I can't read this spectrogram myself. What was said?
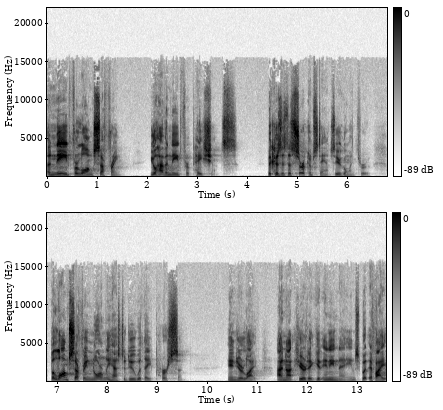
a need for long suffering. You'll have a need for patience because it's a circumstance that you're going through. But long suffering normally has to do with a person in your life. I'm not here to get any names, but if I,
